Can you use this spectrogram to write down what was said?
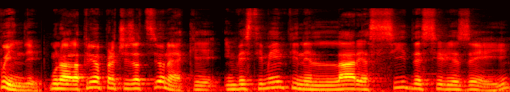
Quindi, una, la prima precisazione è che investimenti nell'area seed e series A,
